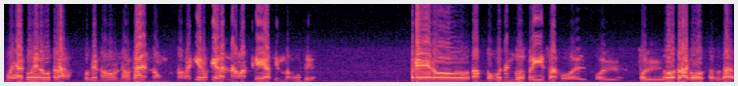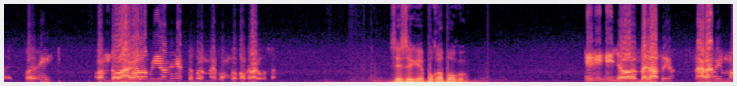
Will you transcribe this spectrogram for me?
voy a coger otra, porque no, no, ¿sabes? No, no me quiero quedar nada más que haciendo música. Pero tampoco tengo prisa por, por, por otra cosa, ¿tú sabes? Estoy cuando haga lo mío en esto, pues me pongo para otra cosa. Sí, sí, que poco a poco. Y, y yo, en verdad, ahora mismo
